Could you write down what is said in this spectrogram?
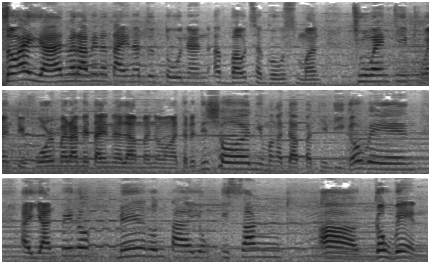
So ayan, marami na tayo natutunan about sa Ghost Month 2024. Marami tayong nalaman ng mga tradisyon, yung mga dapat hindi gawin. Ayan, pero meron tayong isang ah, gawin,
